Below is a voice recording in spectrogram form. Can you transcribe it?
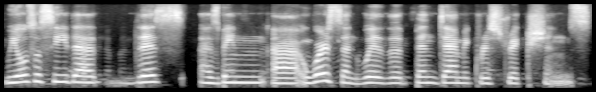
We also see that this has been uh, worsened with the pandemic restrictions.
